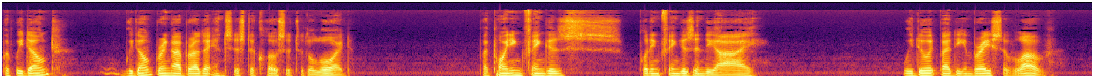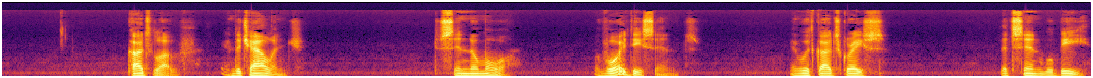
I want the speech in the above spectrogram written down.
but we don't, we don't bring our brother and sister closer to the Lord by pointing fingers, putting fingers in the eye. We do it by the embrace of love, God's love, and the challenge sin no more. Avoid these sins. And with God's grace, that sin will be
